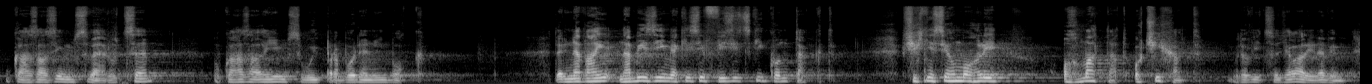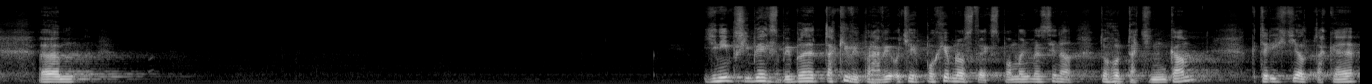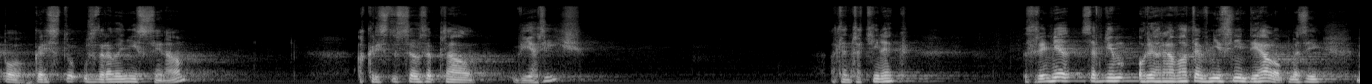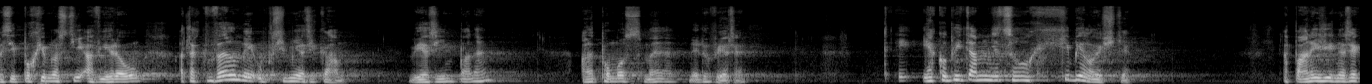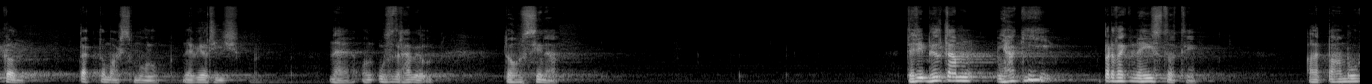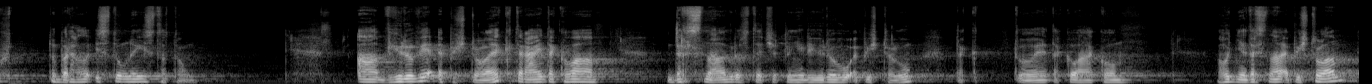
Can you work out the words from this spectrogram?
ukázal jim své ruce, ukázal jim svůj probodený bok. Tedy nabízí jim jakýsi fyzický kontakt. Všichni si ho mohli ohmatat, očichat. Kdo ví, co dělali, nevím. Jiný příběh z Bible taky vypráví o těch pochybnostech. Vzpomeňme si na toho tatínka, který chtěl také po Kristu uzdravení syna. A Kristus se ho zeptal, věříš? ten tatínek, zřejmě se v něm odehrává ten vnitřní dialog mezi, mezi pochybností a vírou a tak velmi upřímně říkám, věřím, pane, ale pomoz mé nedověře. Jako by tam něco chybělo ještě. A pán Ježíš neřekl, tak to máš smůlu, nevěříš. Ne, on uzdravil toho syna. Tedy byl tam nějaký prvek nejistoty, ale pán Bůh to bral i s tou nejistotou. A v Judově epištole, která je taková drsná, kdo jste četli někdy Judovou epištolu, tak to je taková jako hodně drsná epištola.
